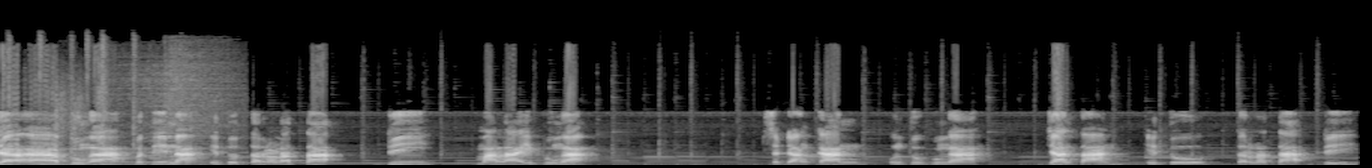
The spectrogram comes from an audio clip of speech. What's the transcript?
eh, bunga betina itu terletak di malai bunga. Sedangkan untuk bunga jantan itu terletak di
